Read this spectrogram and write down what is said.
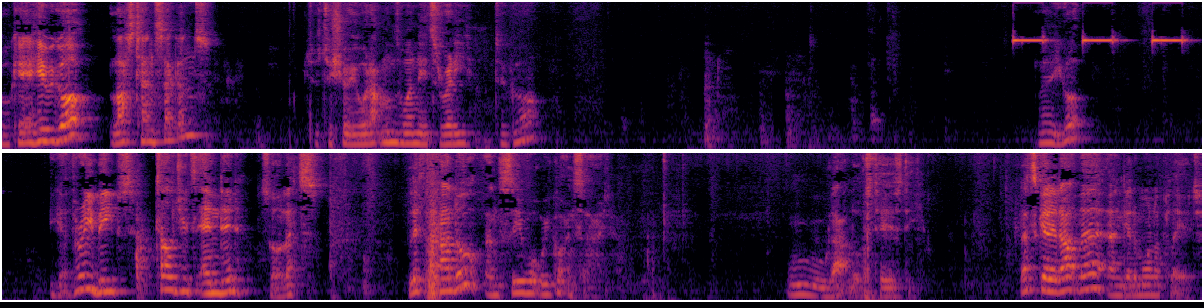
Okay, here we go. Last 10 seconds just to show you what happens when it's ready to go. There you go. You get three beeps, tells you it's ended. So let's lift the handle and see what we've got inside. Ooh, that looks tasty. Let's get it out there and get them on a plate.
